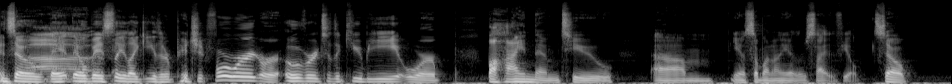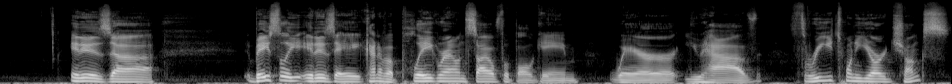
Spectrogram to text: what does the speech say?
And so they, they'll basically like either pitch it forward or over to the QB or behind them to um, you know, someone on the other side of the field. So it is uh basically it is a kind of a playground style football game where you have three 20 yard chunks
